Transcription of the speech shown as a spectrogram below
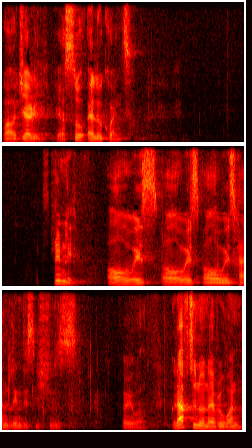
Wow, Jerry, you're so eloquent. Extremely. Always, always, always handling these issues very well. Good afternoon, everyone.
